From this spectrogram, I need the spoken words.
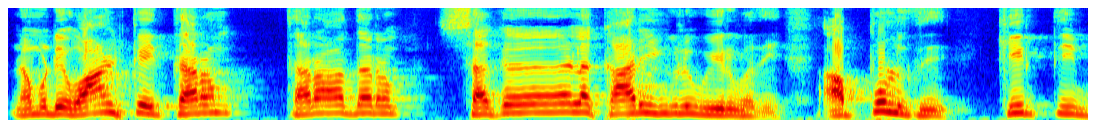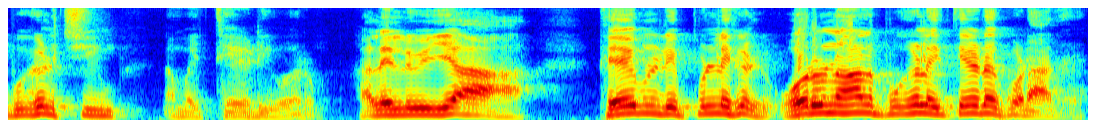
நம்முடைய வாழ்க்கை தரம் தராதரம் சகல காரியங்களும் உயர்வது. அப்பொழுது கீர்த்தியும் புகழ்ச்சியும் நம்மை தேடி வரும். ஹalleluya. தேவனுடைய பிள்ளைகள் ஒரு நாள் புகழை தேடக்கூடாது.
